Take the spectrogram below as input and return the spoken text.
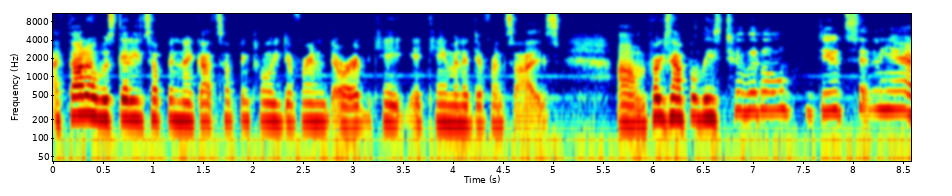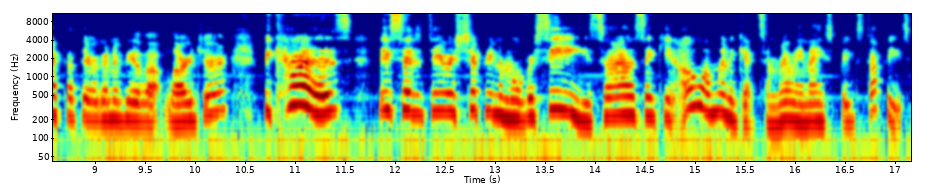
I thought I was getting something I got something totally different or it became it came in a different size. Um, for example, these two little dudes sitting here, I thought they were going to be a lot larger because they said that they were shipping them overseas. So I was thinking, oh, I'm going to get some really nice big stuffies.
